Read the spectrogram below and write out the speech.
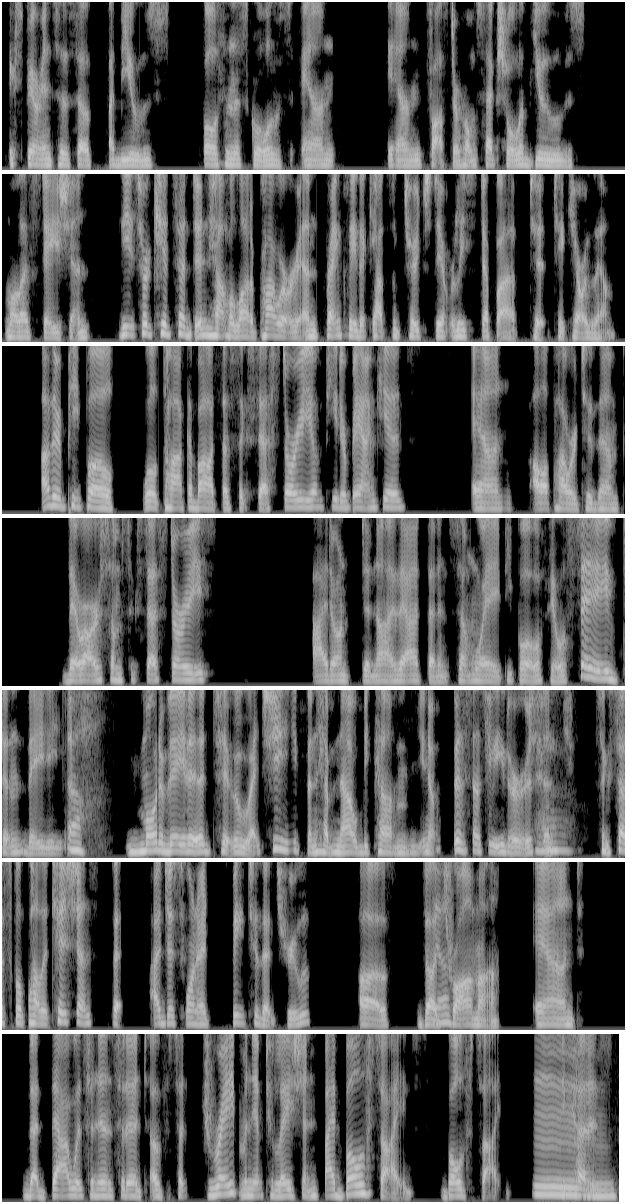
experiences of abuse, both in the schools and in foster homes, sexual abuse, molestation. These were kids that didn't have a lot of power. And frankly, the Catholic Church didn't really step up to take care of them. Other people will talk about the success story of Peter Pan kids and all power to them. There are some success stories. I don't deny that, that in some way people feel saved and they Oh, motivated to achieve and have now become, you know, business leaders and successful politicians. But I just want to speak to the truth of the Yeah. trauma and that that was an incident of such great manipulation by both sides, both sides. Because Mm.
